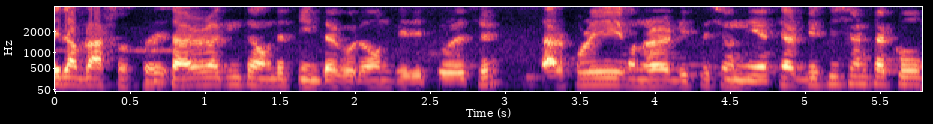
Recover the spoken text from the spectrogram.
এটা আমরা আশ্বস্ত হয়েছি। স্যাররা কিন্তু আমাদের তিনটা গোডাউন ভিজিট করেছে। তারপরেই ওনারা ডিসিশন নিয়েছে। আর ডিসিশনটা খুব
